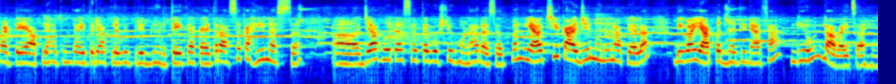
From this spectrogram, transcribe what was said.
वाटते. आपल्या हातून काहीतरी आपलं विपरीत घडते का काय? तर असं काही नसतं. ज्या होत असतात त्या गोष्टी होणार असतात. पण याची काळजी म्हणून आपल्याला दिवा या पद्धतीने असा घेऊन लावायचा आहे.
